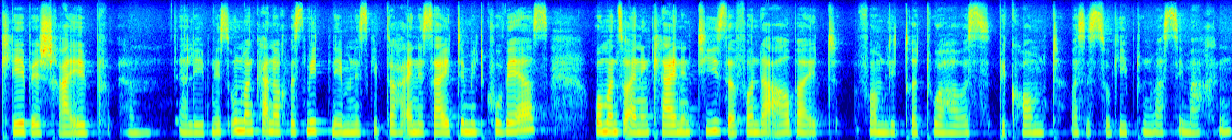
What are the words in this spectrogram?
Klebeschreib-Erlebnis und man kann auch was mitnehmen. Es gibt auch eine Seite mit Kuverts, wo man so einen kleinen Teaser von der Arbeit vom Literaturhaus bekommt, was es so gibt und was sie machen.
